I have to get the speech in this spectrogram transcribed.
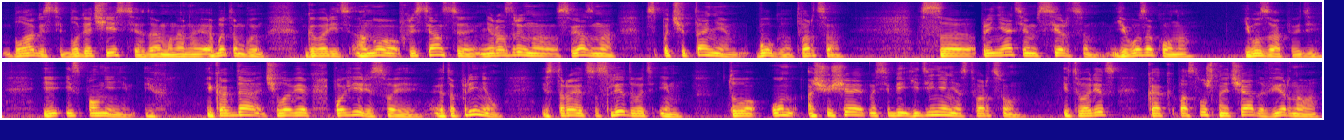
благости, благочестия, да, мы, наверное, об этом будем говорить, оно в христианстве неразрывно связано с почитанием Бога, Творца, с принятием сердцем Его закона, Его заповедей и исполнением их. И когда человек по вере своей это принял и старается следовать им, то он ощущает на себе единение с Творцом. И Творец, как послушное чадо верного,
